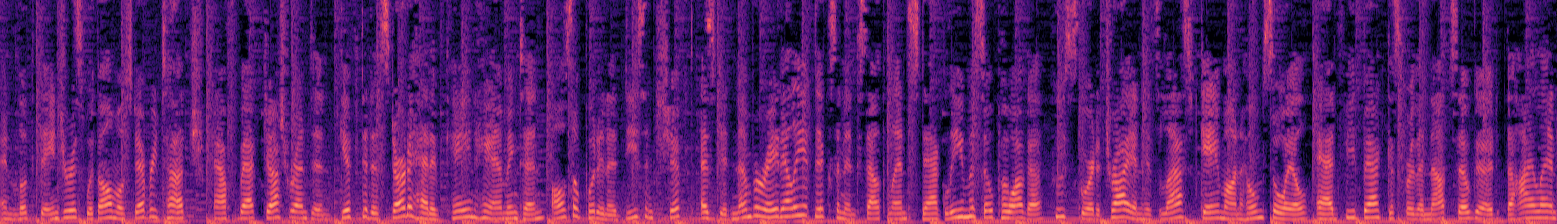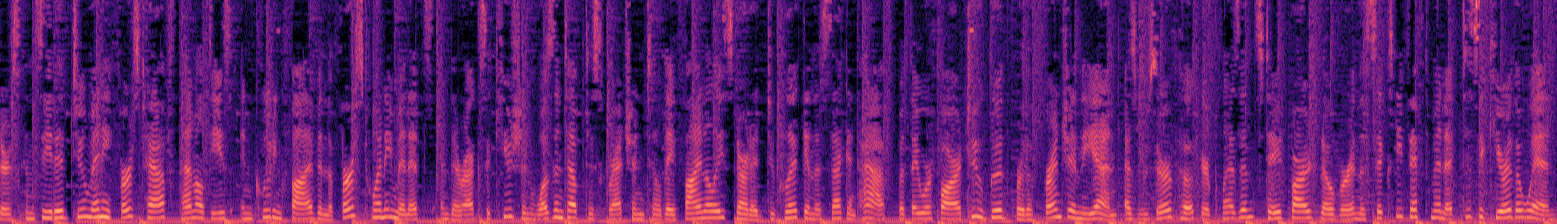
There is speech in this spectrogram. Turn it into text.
and looked dangerous with almost every touch. Halfback Josh Renton, gifted a start ahead of Kayne Hammington, also put in a decent shift, as did number 8 Elliot Dixon and Southland stag Lima Sopoaga, who scored a try in his last game on home soil. Add feedback as for the not-so-good, the Highlanders conceded too many first-half penalties, including five in the first 20 minutes, and their execution wasn't up to scratch until they finally started to click in the second half, but they were far too good for the French in the end, as reserve hooker Pleasants-Tate barged over over in the 65th minute to secure the win.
